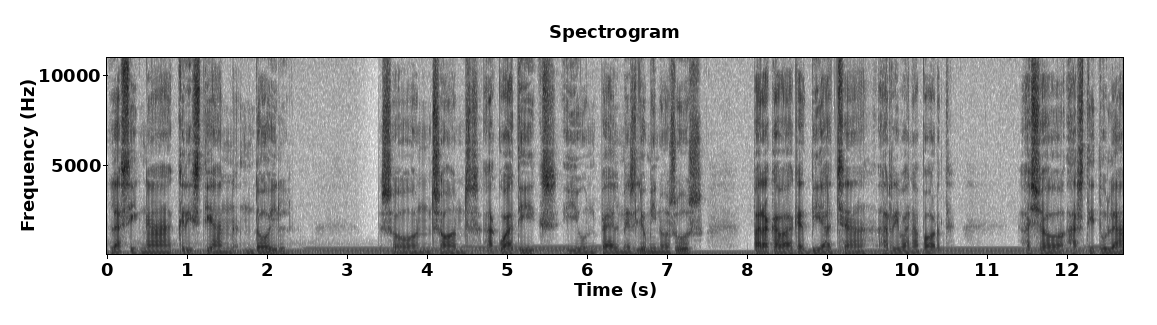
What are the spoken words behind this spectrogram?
la signa Christian Doyle. Són sons aquàtics i un pèl més lluminosos per acabar aquest viatge arribant a port. Això es titula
